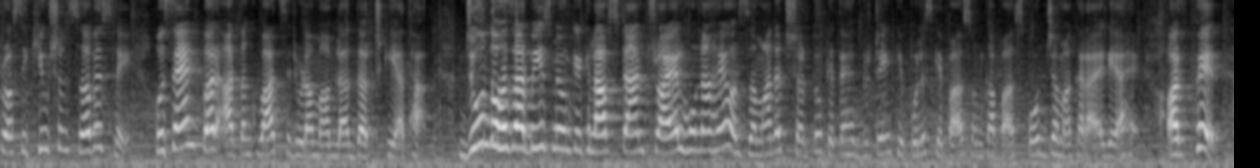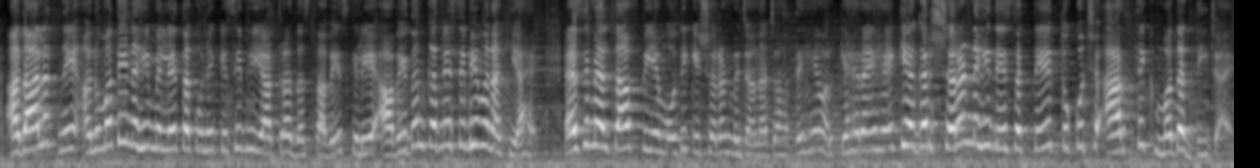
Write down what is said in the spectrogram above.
प्रोसिक्यूशन सर्विस ने हुसैन पर आतंकवाद से जुड़ा मामला दर्ज किया था। जून 2020 में उनके खिलाफ स्टैंड ट्रायल होना है और जमानत शर्तों के तहत ब्रिटेन की पुलिस के पास उनका पासपोर्ट जमा कराया गया है। और फिर अदालत ने अनुमति नहीं मिलने तक उन्हें किसी भी यात्रा दस्तावेज़ के लिए आवेदन करने से भी मना किया है। ऐसे में अल्ताफ पीएम मोदी की शरण में जाना चाहते हैं और कह रहे हैं कि अगर शरण नहीं दे सकते तो कुछ आर्थिक मदद दी जाए,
